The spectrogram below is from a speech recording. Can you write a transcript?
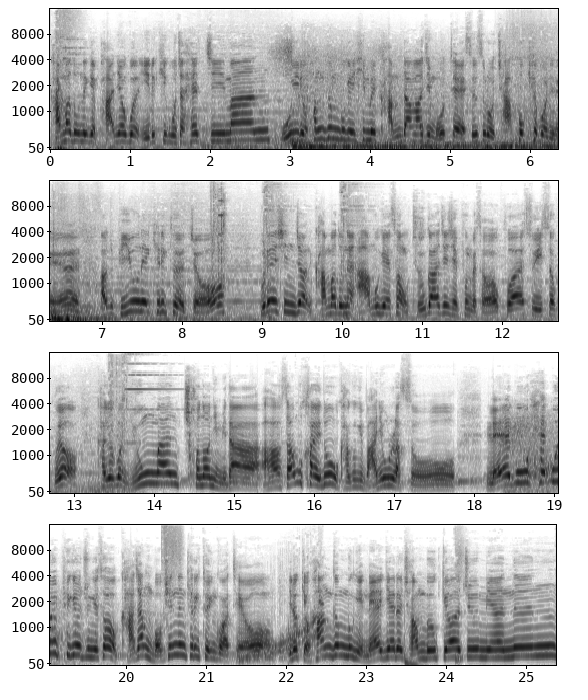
가마돈에게 반역을 일으키고자 했지만 오히려 황금 무기의 힘을 감당하지 못해 스스로 자폭해버리는 아주 비운의 캐릭터였죠. 불의 신전, 가마돈의 암흑의 성 두 가지 제품에서 구할 수 있었고요. 가격은 6만 1,000원입니다. 아, 사무카이도 가격이 많이 올랐어. 레고 해골 피규어 중에서 가장 멋있는 캐릭터인 것 같아요. 이렇게 황금 무기 4개를 전부 껴주면은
